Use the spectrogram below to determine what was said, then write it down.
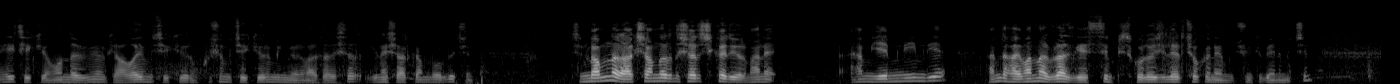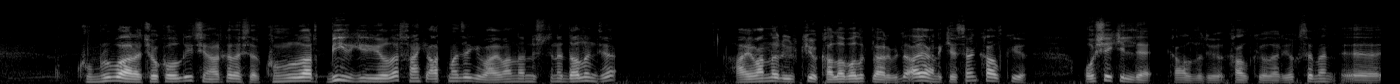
Neyi çekiyorum onu da bilmiyorum ki. Havayı mı çekiyorum, kuşu mu çekiyorum bilmiyorum arkadaşlar. Güneş arkamda olduğu için. Şimdi ben bunları akşamları dışarı çıkarıyorum. Hani hem yemleyeyim diye hem de hayvanlar biraz geçsin. Psikolojileri çok önemli çünkü benim için. Kumru bu ara çok olduğu için arkadaşlar kumrular bir giriyorlar sanki atmaca gibi hayvanların üstüne dalınca hayvanlar ürküyor kalabalıklar bile ayağını kesen kalkıyor. O şekilde kaldırıyor kalkıyorlar yoksa ben e,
